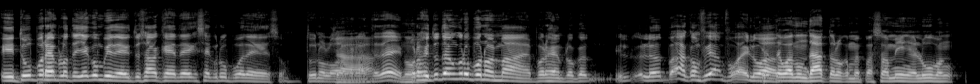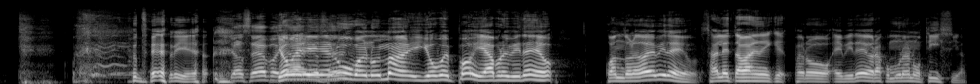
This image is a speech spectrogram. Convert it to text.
y tú, por ejemplo, te llega un video y tú sabes que de ese grupo es de eso, tú no lo Ya, hagas delante de él. no. Pero si tú estás en un grupo normal, por ejemplo, que y le vas a confiar, fue y lo Yo te hago. voy a dar un dato lo que me pasó a mí en el Uban. Usted ríe. Yo sé, pues Yo ya, venía en el sé. Uban normal y yo voy pues, y abro el video. Cuando le doy el video, sale esta vaina y que, pero el video era como una noticia.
